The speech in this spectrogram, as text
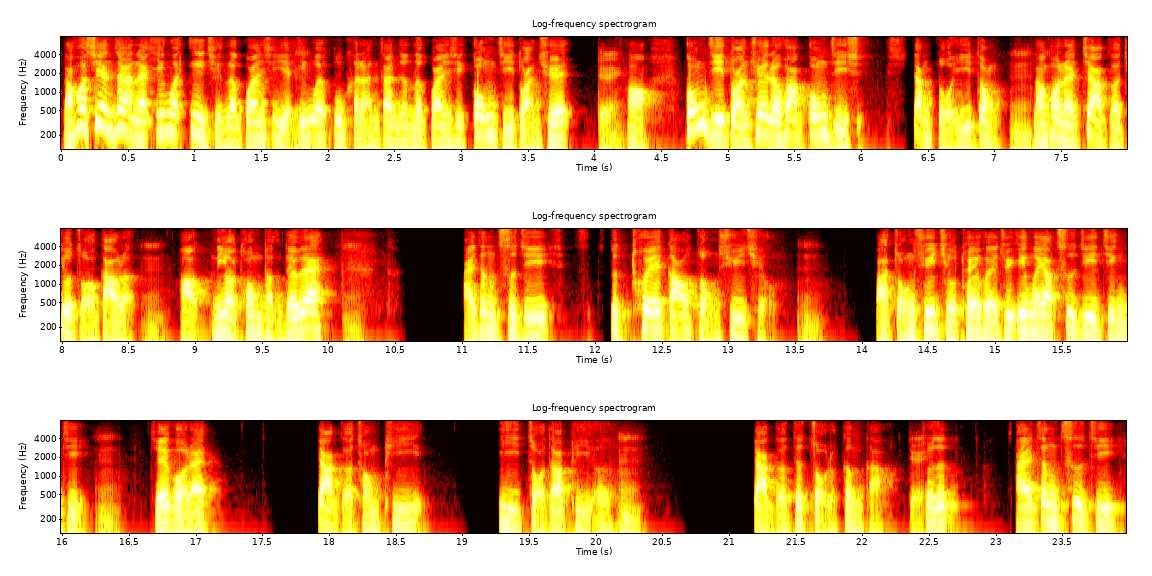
然后现在呢，因为疫情的关系，也因为乌克兰战争的关系，供给短缺。对，啊，供给短缺的话，供给向左移动，然后呢，价格就走高了。好，你有通膨，对不对？财政刺激是推高总需求。嗯。把总需求推回去，因为要刺激经济，嗯，结果呢，价格从 P 一走到 P 二，嗯，价格就走了更高，对，就是财政刺激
